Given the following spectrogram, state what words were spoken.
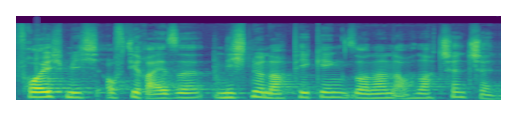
freue ich mich auf die Reise nicht nur nach Peking, sondern auch nach Shenzhen.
